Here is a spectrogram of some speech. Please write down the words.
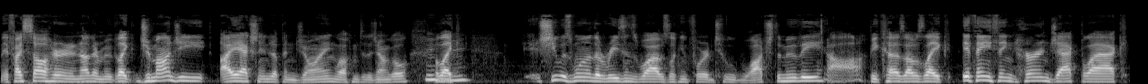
if I saw her in another movie, like Jumanji, I actually ended up enjoying Welcome to the Jungle, but mm-hmm. like. She was one of the reasons why I was looking forward to watch the movie Aw. because I was like, if anything, her and Jack Black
